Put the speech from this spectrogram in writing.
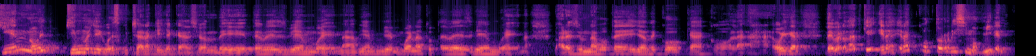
¿Quién no, ¿Quién no llegó a escuchar aquella canción de Te ves bien buena, bien, bien buena, tú te ves bien buena, parece una botella de Coca-Cola? Ah, oigan, de verdad que era, era cotorrísimo. Miren,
